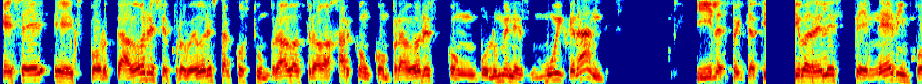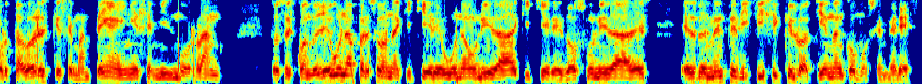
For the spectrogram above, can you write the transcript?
ese exportador, ese proveedor está acostumbrado a trabajar con compradores con volúmenes muy grandes. Y la expectativa de él es tener importadores que se mantengan en ese mismo rango. Entonces, cuando llega una persona que quiere una unidad, que quiere dos unidades, es realmente difícil que lo atiendan como se merece.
